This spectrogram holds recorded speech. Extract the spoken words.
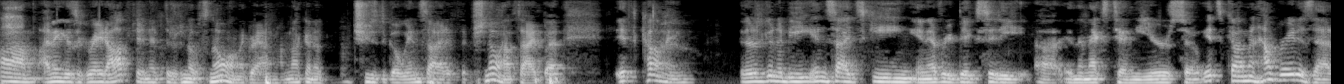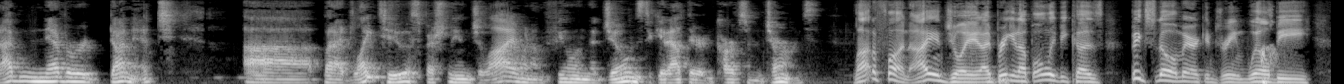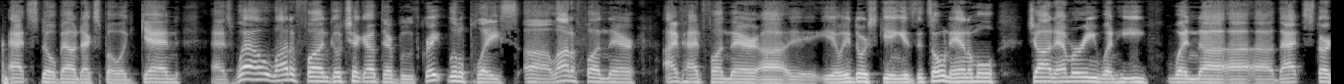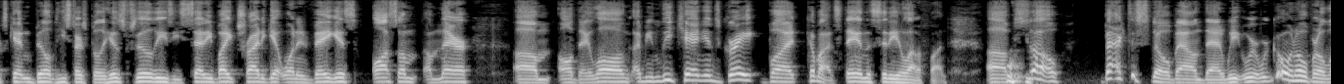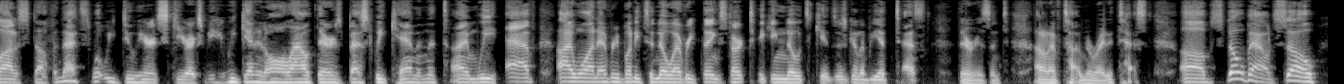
Um, I think it's a great option if there's no snow on the ground. I'm not going to choose to go inside if there's snow outside, but it's coming. There's going to be inside skiing in every big city uh, in the next 10 years. So it's coming. How great is that? I've never done it, uh, but I'd like to, especially in July when I'm feeling the Jones to get out there and carve some turns. A lot of fun. I enjoy it. I bring it up only because Big Snow American Dream will be at Snowbound Expo again as well. A lot of fun. Go check out their booth. Great little place. Uh, a lot of fun there. I've had fun there. Uh, you know, indoor skiing is its own animal. John Emery, when he when uh, uh, uh, that starts getting built, he starts building his facilities. He said he might try to get one in Vegas. Awesome. I'm there um, all day long. I mean, Lee Canyon's great, but come on, stay in the city. A lot of fun. Um, so back to Snowbound. Then we we're, we're going over a lot of stuff, and that's what we do here at Ski Rex. We, we get it all out there as best we can in the time we have. I want everybody to know everything. Start taking notes, kids. There's going to be a test. There isn't. I don't have time to write a test. Um, Snowbound. So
